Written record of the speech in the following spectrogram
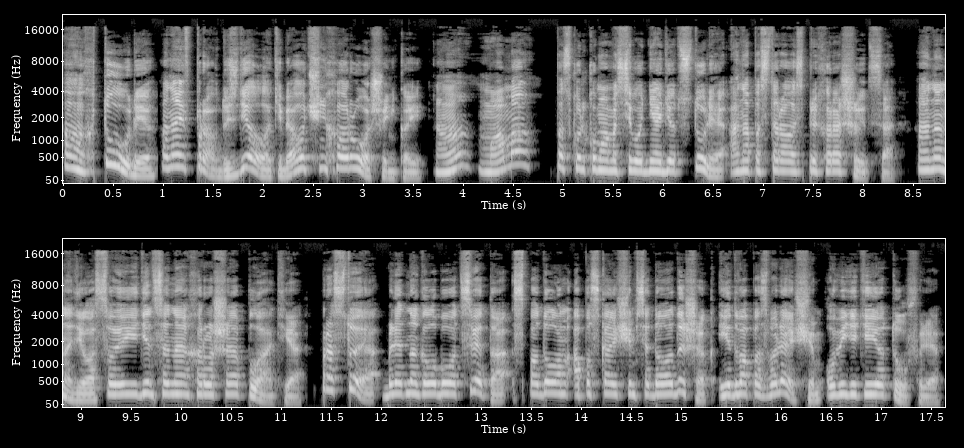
«Ах, Тули, она и вправду сделала тебя очень хорошенькой. А, мама?» Поскольку мама сегодня идет в стуле, она постаралась прихорошиться. Она надела свое единственное хорошее платье. Простое, бледно-голубого цвета, с подолом опускающимся до лодыжек, едва позволяющим увидеть ее туфли.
